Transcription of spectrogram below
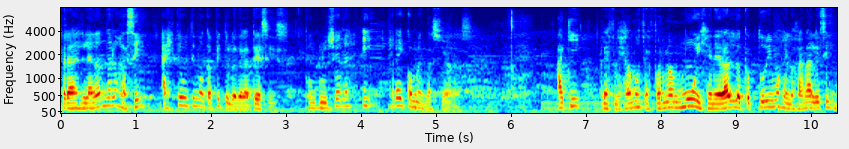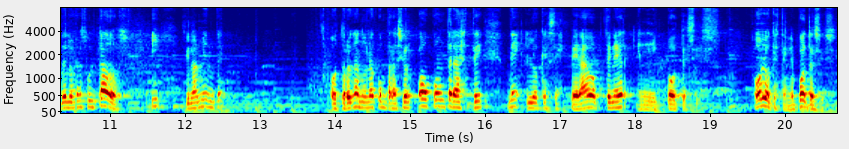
Trasladándonos así a este último capítulo de la tesis, conclusiones y recomendaciones. Aquí reflejamos de forma muy general lo que obtuvimos en los análisis de los resultados y finalmente otorgando una comparación o contraste de lo que se esperaba obtener en la hipótesis o lo que está en la hipótesis.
